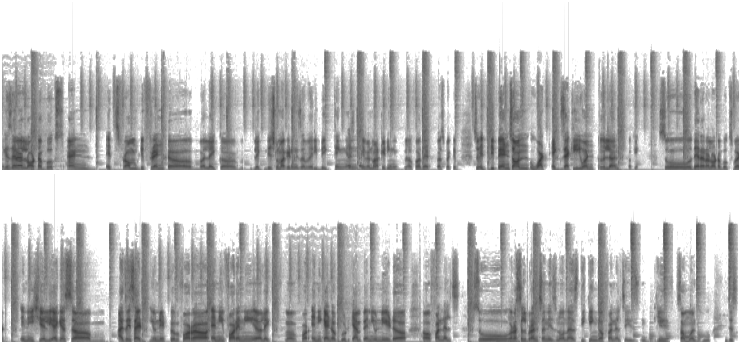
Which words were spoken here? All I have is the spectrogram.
I guess there are a lot of books, and it's from different uh, like uh, like digital marketing is a very big thing, and even marketing uh, for that perspective. So it depends on what exactly you want to learn. Okay, so there are a lot of books, but initially, I guess um, as I said, you need to for uh, any for any uh, like uh, for any kind of good campaign, you need uh, uh, funnels. So Mhm. Russell Brunson is known as the king of funnels. He's he's someone who just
